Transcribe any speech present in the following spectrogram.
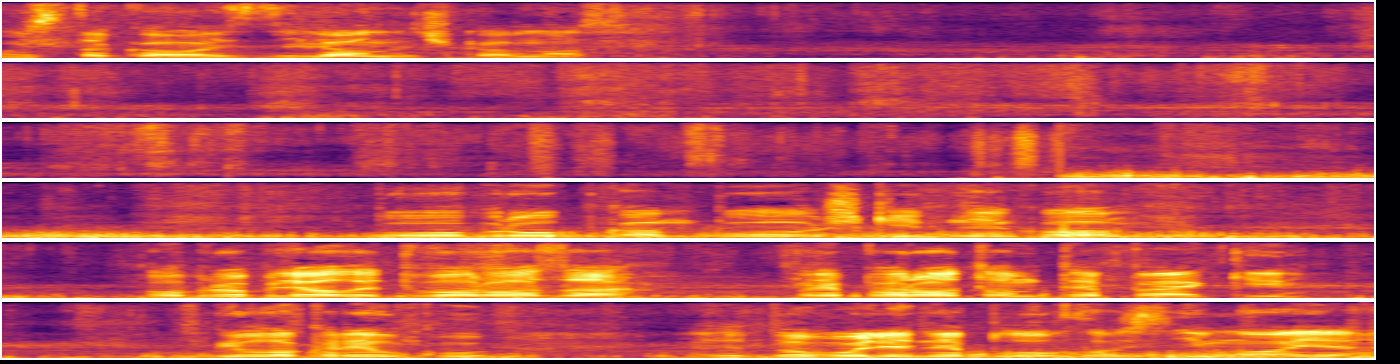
Ось така ось діляночка в нас. По обробкам, по шкідникам обробляли два рази препаратом Тепекі. Білокрилку е, доволі неплохо знімає.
